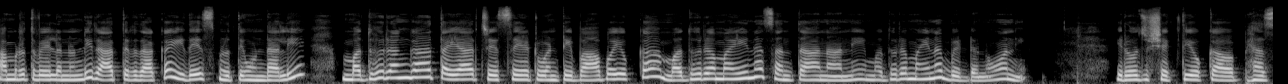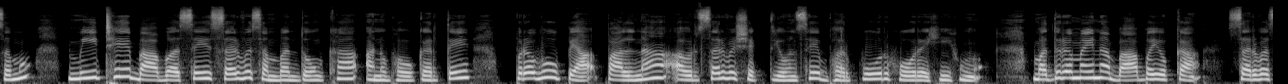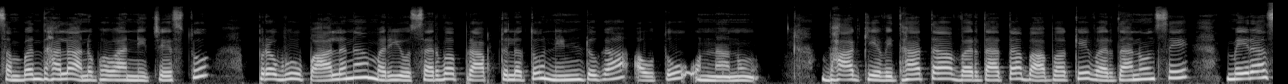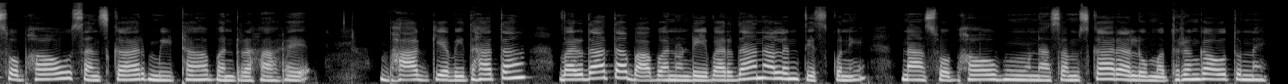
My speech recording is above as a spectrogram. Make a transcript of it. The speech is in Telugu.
ఉమ్, అమృత వేళ నుండి రాత్రి దాకా ఇదే స్మృతి ఉండాలి మధురంగా తయారు చేసేటువంటి బాబా యొక్క మధురమైన సంతానాన్ని మధురమైన బిడ్డను అని ఈరోజు శక్తి యొక్క అభ్యాసము मीठे बाबा से सर्व संबंधों का अनुभव करते प्रभु प्या- पालना और सर्व शक्तियों से भरपूर हो रही हूँ మధురమైన బాబా యొక్క సర్వ సంబంధాల అనుభవాన్ని చేస్తూ प्रभु पालन मरी सर्व प्राप्त तो निना भाग्य विधाता वरदाता बाबा के वरदानों से मेरा स्वभाव संस्कार मीठा बन रहा है भाग्य विधाता वरदाता बाबा नी वरदाकनी ना स्वभाव ना संस्कार मधुर अवतनाई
